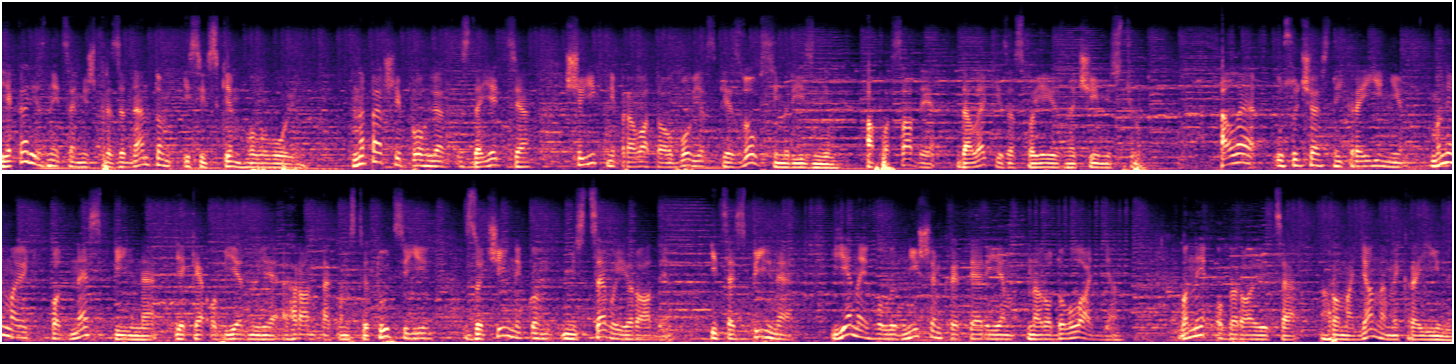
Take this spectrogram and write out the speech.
Яка різниця між президентом і сільським головою? На перший погляд здається, що їхні права та обов'язки зовсім різні, а посади далекі за своєю значимістю. Але у сучасній країні вони мають одне спільне, яке об'єднує гранта Конституції з очільником місцевої ради. І це спільне є найголовнішим критерієм народовладдя. Вони обираються громадянами країни.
